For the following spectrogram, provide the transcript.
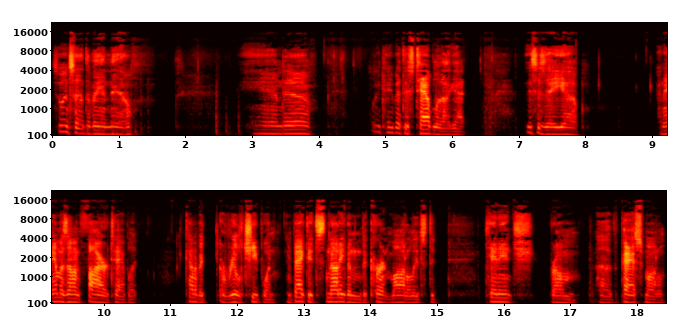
So inside the van now, and uh, let me tell you about this tablet I got. This is a uh, an Amazon Fire tablet, kind of a, a real cheap one. In fact, it's not even the current model. It's the 10 inch from uh, the past model.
